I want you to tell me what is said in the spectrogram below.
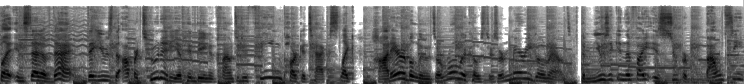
But instead of that, they use the opportunity of him being a clown to do theme park attacks like hot air balloons or roller coasters or merry-go-rounds. The music in the fight is super bouncy,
